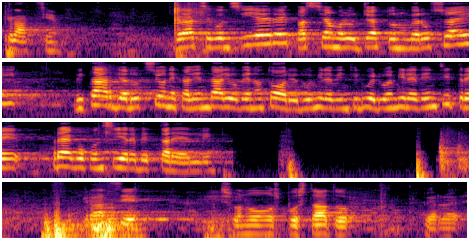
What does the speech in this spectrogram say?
Grazie. Grazie consigliere. Passiamo all'oggetto numero 6. Ritardi adozione calendario venatorio 2022-2023. Prego consigliere Bettarelli. Grazie. Sono spostato per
